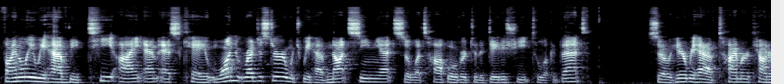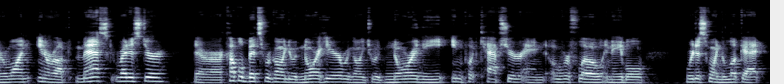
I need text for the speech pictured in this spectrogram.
Finally, we have the TIMSK1 register, which we have not seen yet, so let's hop over to the datasheet to look at that. So here we have timer counter 1 interrupt mask register. There are a couple bits we're going to ignore here. We're going to ignore the input capture and overflow enable. We're just going to look at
